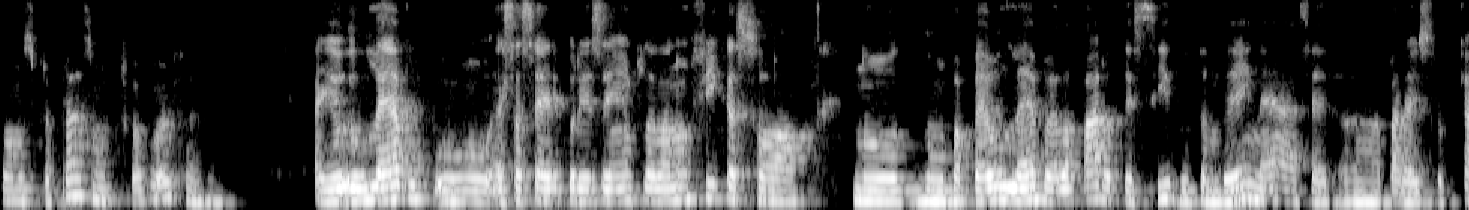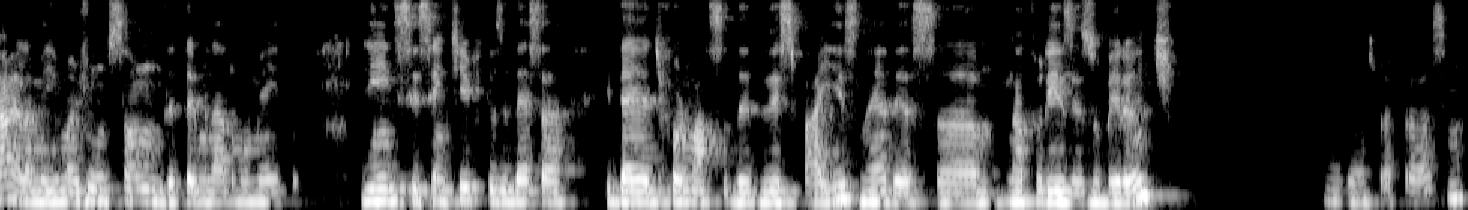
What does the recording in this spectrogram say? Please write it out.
Vamos para a próxima, por favor, Fábio. Aí eu, eu levo o, essa série, por exemplo, ela não fica só no, no papel, eu levo ela para o tecido também, né? A, série, Paraíso Tropical, ela é meio uma junção, em determinado momento, de índices científicos e dessa ideia de formação de, desse país, né? Dessa natureza exuberante. Vamos para a próxima.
